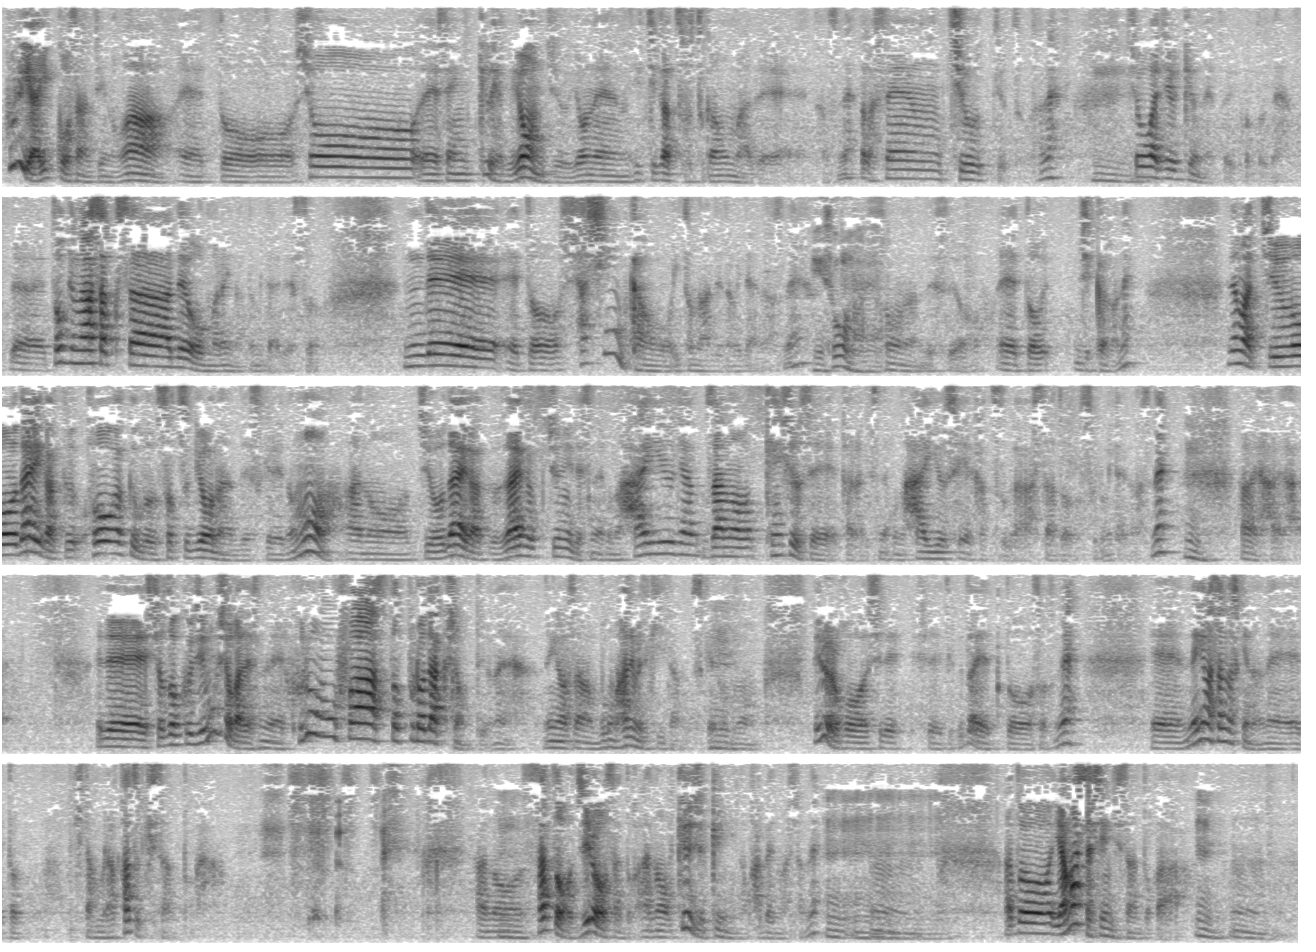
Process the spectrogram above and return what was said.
古谷一行さんっていうのは、えっ、と、小、えー1944年1月2日生まれなんですね。だから戦中っていうことですね。うん昭和19年ということで。で、東京の浅草でお生まれになったみたいです。んで、えっ、と、写真館を営んでたみたいなんですね。え、そうなんや。そうなんですよ。えっ、と、実家がね。で、まあ、中央大学法学部卒業なんですけれども、あの、中央大学在学中にですね、この俳優座の研修生からですね、この俳優生活がスタートするみたいなんですね。うん。はいはいはい。で、所属事務所がですね、フロムファーストプロダクションっていうね、根際さん、僕も初めて聞いたんですけれども、いろいろこう知れ、知れていくと、えっと、そうですね、えー、根際さんの好きなね、えっと、北村和樹さんとか、あの、うん。佐藤二郎さんとか、あの、99人の壁の人ね。うんうんあと、山下真司さんとか、うん。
